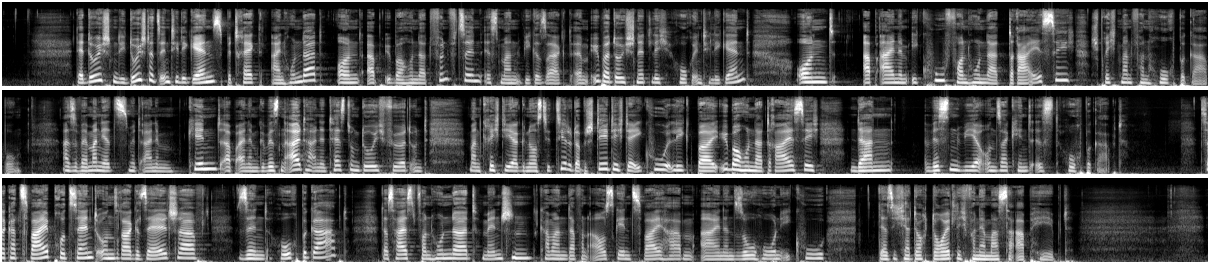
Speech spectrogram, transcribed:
Der Durchschnitt, die Durchschnittsintelligenz beträgt 100 und ab über 115 ist man, wie gesagt, ähm, überdurchschnittlich hochintelligent. Und Ab einem IQ von 130 spricht man von Hochbegabung. Also wenn man jetzt mit einem Kind ab einem gewissen Alter eine Testung durchführt und man kriegt diagnostiziert oder bestätigt, der IQ liegt bei über 130, dann wissen wir, unser Kind ist hochbegabt. Circa zwei Prozent unserer Gesellschaft sind hochbegabt das heißt, von 100 Menschen kann man davon ausgehen, zwei haben einen so hohen IQ, der sich ja doch deutlich von der Masse abhebt.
